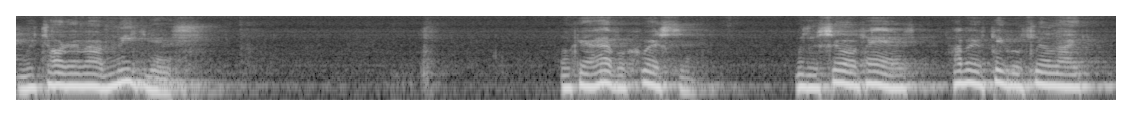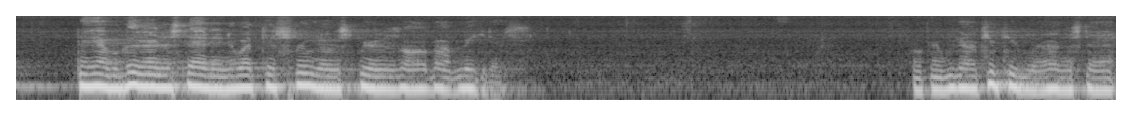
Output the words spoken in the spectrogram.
We're talking about meekness. Okay, I have a question. With a show of hands, how many people feel like they have a good understanding of what this fruit of the Spirit is all about, meekness? Okay, we got a few people that understand.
